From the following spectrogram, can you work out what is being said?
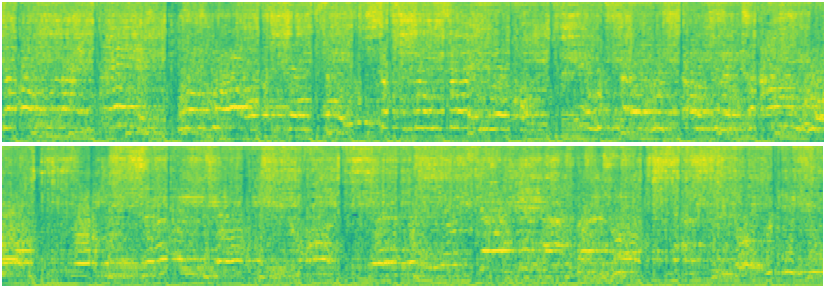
Don't let me. 我不会再有伤痛。岁月，我。我不介，也没有遗憾。犯错，但是。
